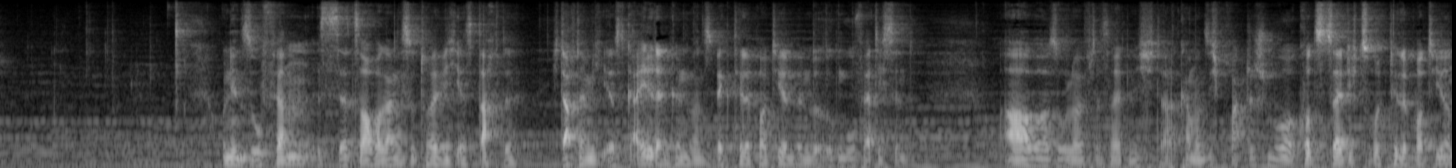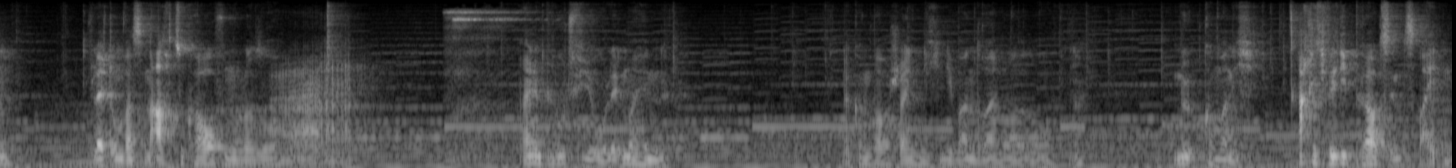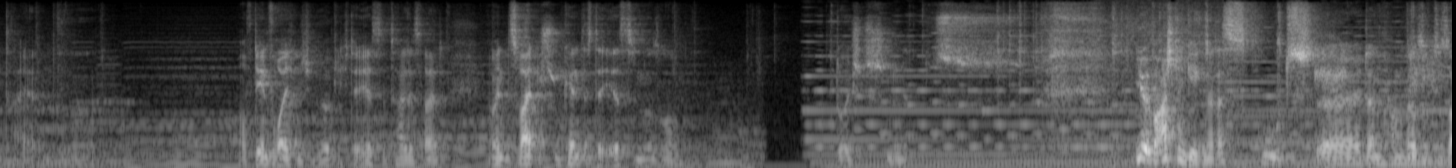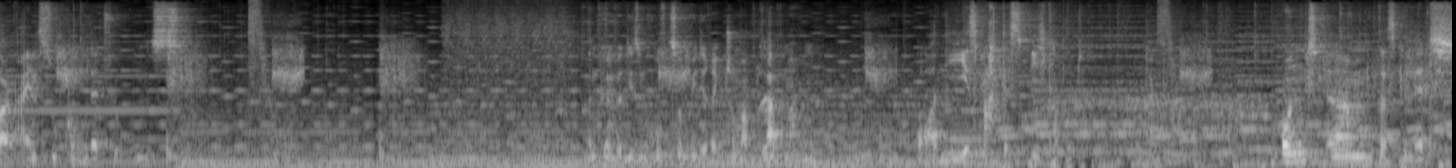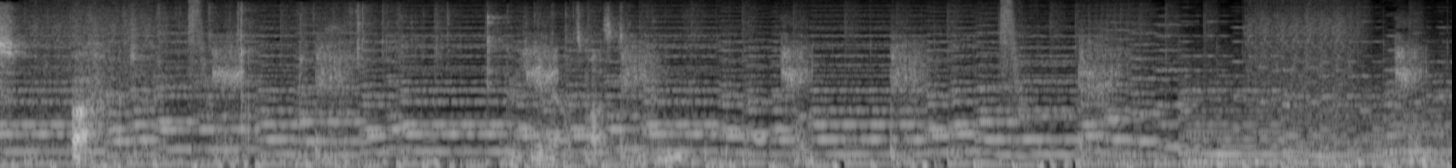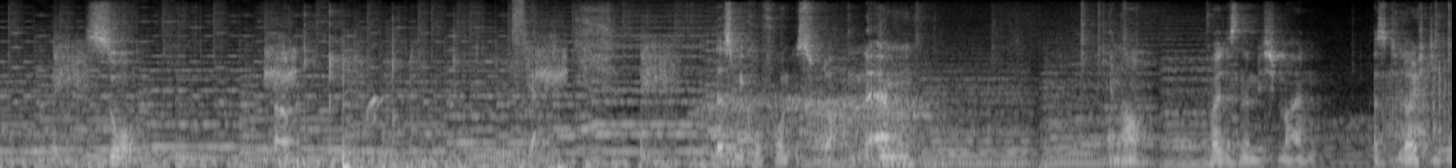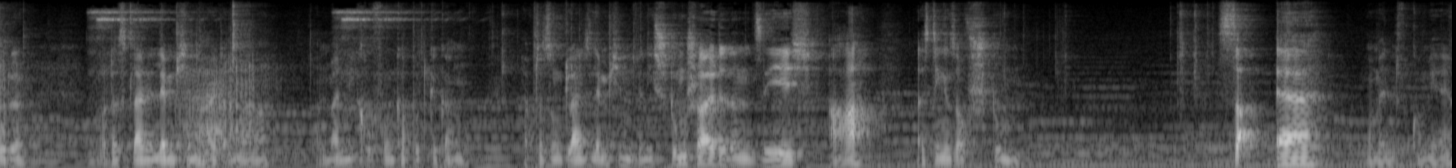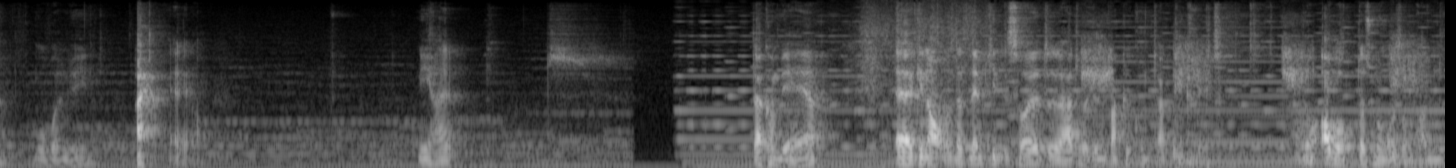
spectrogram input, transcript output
Und insofern ist der Zauber gar nicht so toll, wie ich erst dachte. Ich dachte nämlich erst, geil, dann können wir uns wegteleportieren, wenn wir irgendwo fertig sind. Aber so läuft das halt nicht. Da kann man sich praktisch nur kurzzeitig zurückteleportieren. Vielleicht um was nachzukaufen oder so. Eine Blutfiole, immerhin. Da können wir wahrscheinlich nicht in die Wand rein oder so. Ne? Nö, kommen wir nicht. Ach, ich will die Perks im zweiten Teil. Auf den freue ich mich wirklich. Der erste Teil ist halt, wenn man den zweiten schon kennt, ist der erste nur so Durchschnitt. Ihr überrascht den Gegner, das ist gut. Äh, dann haben wir sozusagen einen Zug komplett für uns. Dann können wir diesen Rufzombie direkt schon mal platt machen. Oh nee, jetzt macht das Viech kaputt. Danke. Und ähm, das Skelett. Oh, Kann ich nebenher kurz mal was trinken? So. Ähm. Ja. Das Mikrofon ist wieder an. Ähm. Genau. Heute ist nämlich mein, also die Leuchtdiode und das kleine Lämpchen halt an meiner, an meinem Mikrofon kaputt gegangen. Hab da so ein kleines Lämpchen, wenn ich stumm schalte, dann sehe ich, aha, das Ding ist auf stumm. So, äh, Moment, wo kommen wir her? Wo wollen wir hin? Ah, ja, genau. Nee, halt. Da kommen wir her. Äh, genau, und das Lämpchen ist heute, hat heute einen Wackelkontakt gekriegt. Ja, aber das nur mal so am Rande.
